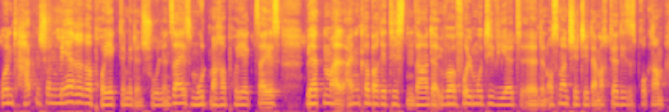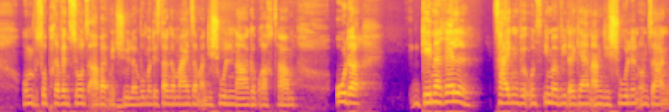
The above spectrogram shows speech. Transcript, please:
und hatten schon mehrere Projekte mit den Schulen, sei es Mutmacherprojekt, sei es, wir hatten mal einen Kabarettisten da, der über voll motiviert, äh, den Osman Chichi, der macht ja dieses Programm um so Präventionsarbeit mit Schülern, wo wir das dann gemeinsam an die Schulen nahegebracht haben. Oder generell zeigen wir uns immer wieder gern an die Schulen und sagen,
